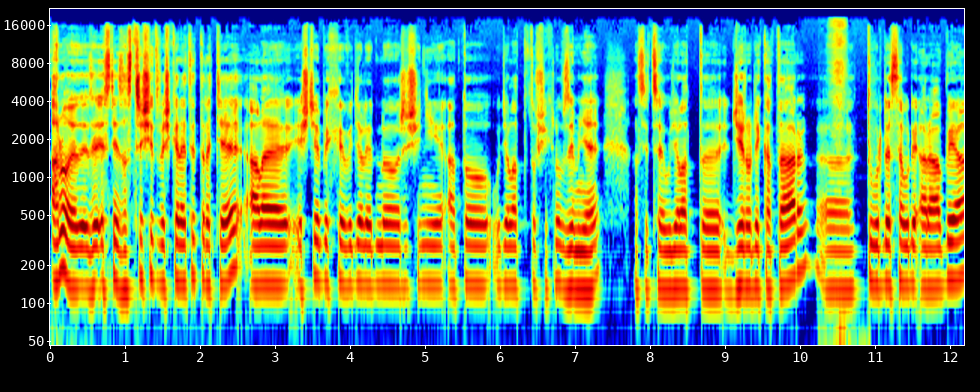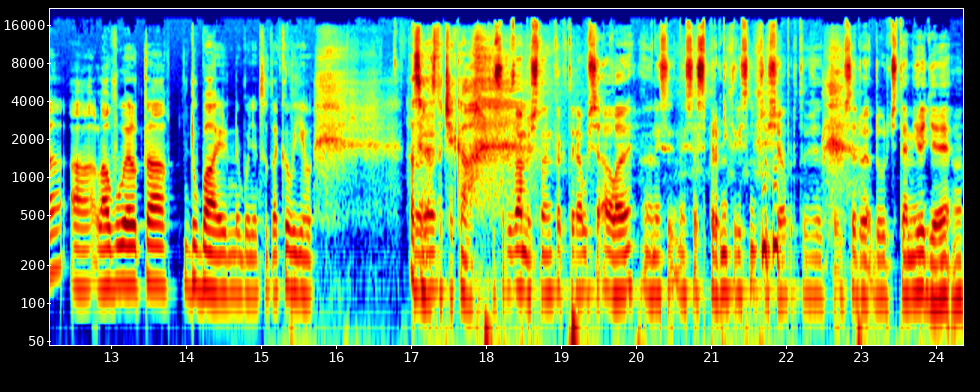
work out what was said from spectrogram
ano, jasně zastřešit veškeré ty tratě, ale ještě bych viděl jedno řešení a to udělat to všechno v zimě a sice udělat eh, Giro de Qatar, eh, Tour de Saudi Arabia a La Vuelta Dubai nebo něco takového. Asi nás to čeká. To se bývá myšlenka, která už se ale, nejsi, nejsi asi první, který s ní přišel, protože to už se do, do určité míry děje a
